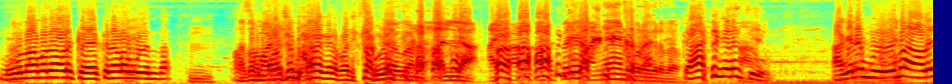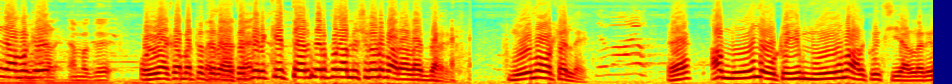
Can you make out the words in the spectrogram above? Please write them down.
മൂന്നാമതാൾ കേൾക്കണാളെ പോയി എന്താ? ഉം. അസമാഷ് ഭയങ്കര പക്ഷെ ചൂടാവുകയാണ്. അല്ല. അയാൾ- അങ്ങനെയാണ് പ്രകൃതം. കാര്യങ്ങൾ ചെയ്യും. അങ്ങനെ മൂന്നാൾ നമുക്ക് നമുക്ക് ഒഴിവാക്കാൻ പറ്റത്തില്ല. അപ്പൊ എനിക്ക് തെരഞ്ഞെടുപ്പ് കമ്മീഷനോട് പറയാനുള്ള എന്താ അറിയോ? മൂന്ന് വോട്ടല്ലേ? ഏ? ആ മൂന്ന് വോട്ടും ഈ മൂന്ന് ആൾക്കും ചെയ്യാനുള്ളൊരു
